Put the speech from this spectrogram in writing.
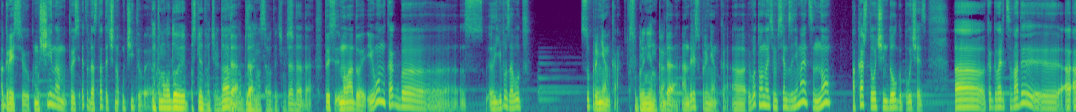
агрессию к мужчинам. То есть это достаточно учитываемо. Это молодой последователь, да? Да, Обзанялся да, вот этим Да, всем? да, да. То есть молодой. И он как бы... э, с- Его зовут Супрыненко. Супрыненко. Да, Андрей Супрыненко. Э, И вот он этим всем занимается, но пока что очень долго получается. Э, Как говорится, воды... э, а-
